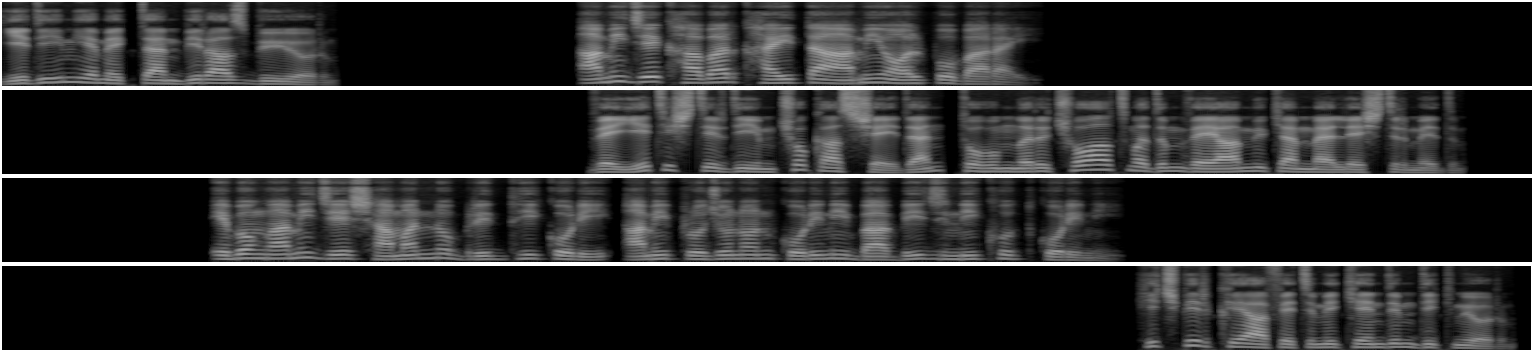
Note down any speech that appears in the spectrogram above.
Yediğim yemekten biraz büyüyorum. আমি যে খাবার খাই তা আমি অল্প বাড়াই Ve yetiştirdiğim çok az şeyden, tohumları çoğaltmadım veya mükemmelleştirmedim. এবং আমি যে সামান্য বৃদ্ধি করি আমি প্রজনন করিনি বা বীজ নিখুঁত করিনি Hiçbir kıyafetimi kendim dikmiyorum.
